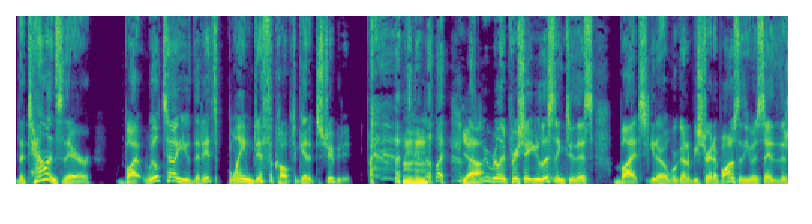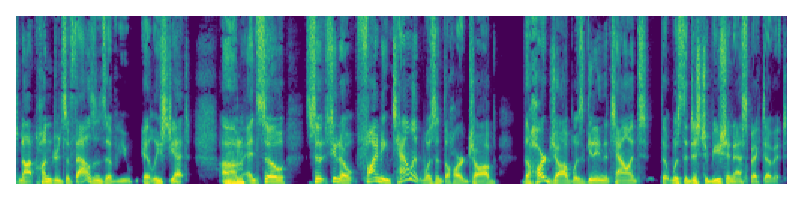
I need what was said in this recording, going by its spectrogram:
the talent's there, but we'll tell you that it's blame difficult to get it distributed. mm-hmm. like, yeah. Like we really appreciate you listening to this, but you know, we're going to be straight up honest with you and say that there's not hundreds of thousands of you, at least yet. Um, mm-hmm. and so, so, you know, finding talent wasn't the hard job. The hard job was getting the talent that was the distribution aspect of it.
